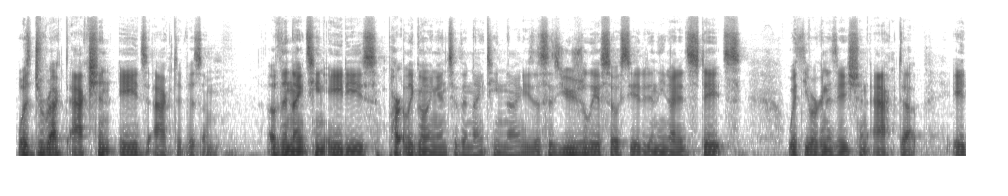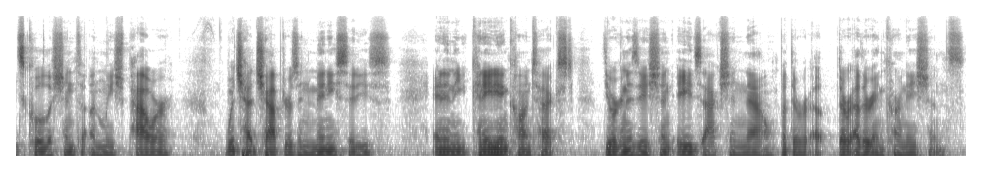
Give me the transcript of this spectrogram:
was direct action AIDS activism of the 1980s, partly going into the 1990s. This is usually associated in the United States with the organization ACT UP, AIDS Coalition to Unleash Power, which had chapters in many cities. And in the Canadian context, the organization AIDS Action Now, but there were, uh, there were other incarnations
